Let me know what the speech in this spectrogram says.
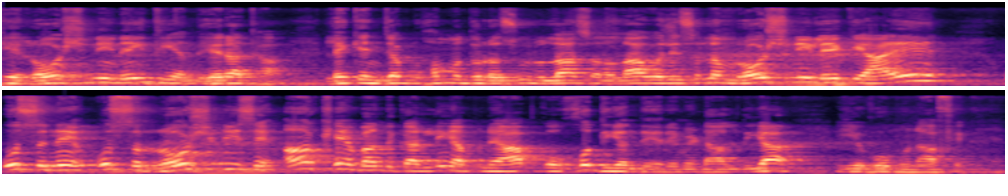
कि रोशनी नहीं थी, अंधेरा था। लेकिन जब मोहम्मद रसूलुल्लाह सल्लल्लाहु अलैहि वसल्लम रोशनी लेके आए, उसने उस रोशनी से आँखें बंद कर ली, अपने आप को खुद ही अंधेरे में डाल दिया। ये वो मुनाफिक है।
